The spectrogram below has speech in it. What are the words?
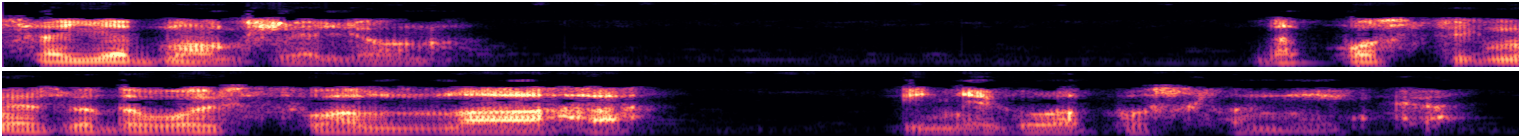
sa jednom željom, da postigne zadovoljstvo Allaha i njegova poslanika.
